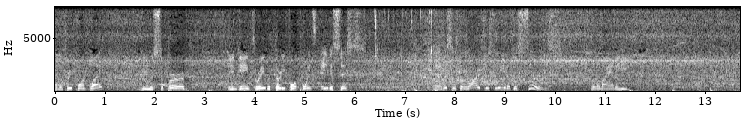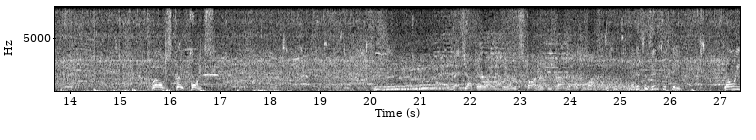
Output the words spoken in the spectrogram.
for the three-point play. He was superb in game three with 34 points, eight assists. And this is the largest lead of the series for the Miami Heat. 12 straight points. Bench out there right now, the only starter is Rondo for Boston. Now, this is interesting. Going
